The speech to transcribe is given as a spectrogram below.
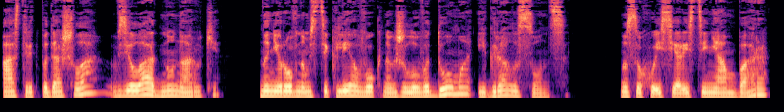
Астрид подошла, взяла одну на руки. На неровном стекле в окнах жилого дома играло солнце. На сухой серой стене амбара,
